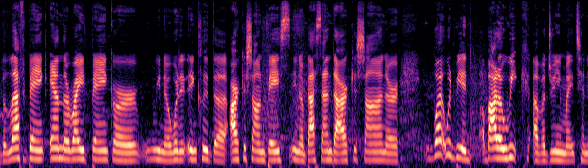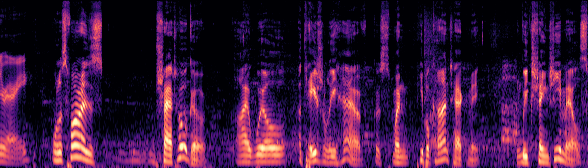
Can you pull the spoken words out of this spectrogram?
the left bank and the right bank, or you know would it include the Arcachon base, you know Bassin d'Arcachon, or what would be a, about a week of a dream itinerary? Well, as far as chateau go, I will occasionally have, because when people contact me, and we exchange emails.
